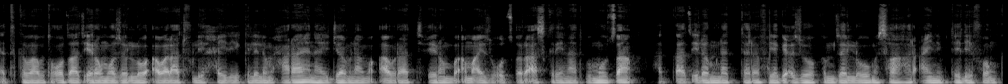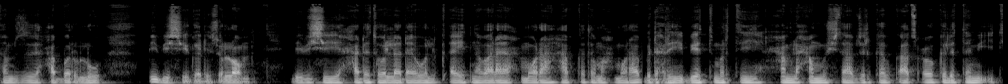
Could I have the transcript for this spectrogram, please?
ነቲ ከባቢ ተቖጻጺሮምዎ ዘለዉ ኣባላት ፍሉይ ሓይሊ ክልል ኣምሓራ ናይ ጃምላ መቓብራት ስሒሮም ብኣማኢት ዝቑጸሩ ኣስከሬናት ብምውጻእ ኣቃጺሎም ነቲ ተረፍ የግዕዝዎ ከምዘለዉ መሰኻኽር ዓይኒ ብቴሌፎን ከምዝሓበርሉ ቢቢሲ ገሊጹ'ሎ። ቢቢሲ፣ ሓደ ተወላዳይ ወልቃይት ነባራይ ኣሕሞራ ኣብ ከተማ ኣሕሞራ ብድሕሪ ቤት ትምህርቲ ሓምለ ሓሙሽተ ኣብ ዝርከብ ቃጽዖ ክልተ ሚእቲ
